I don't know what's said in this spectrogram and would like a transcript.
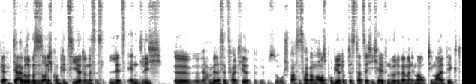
der, der Algorithmus ist auch nicht kompliziert und das ist letztendlich, äh, haben wir das jetzt halt hier äh, so spaßeshalber mal ausprobiert, ob das tatsächlich helfen würde, wenn man immer optimal pickt.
